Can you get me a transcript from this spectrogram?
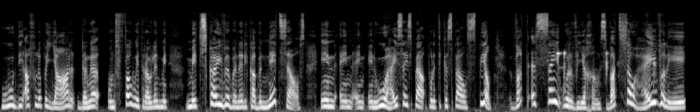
hoe die afgelope jaar dinge ontvou het Roland met met skuwe binne die kabinet selfs en en en en hoe hy sy spel politieke spel speel. Wat is sy oorwegings? Wat sou hy wil hê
